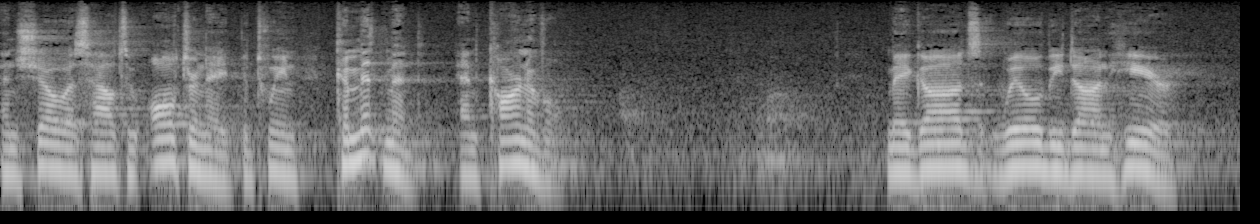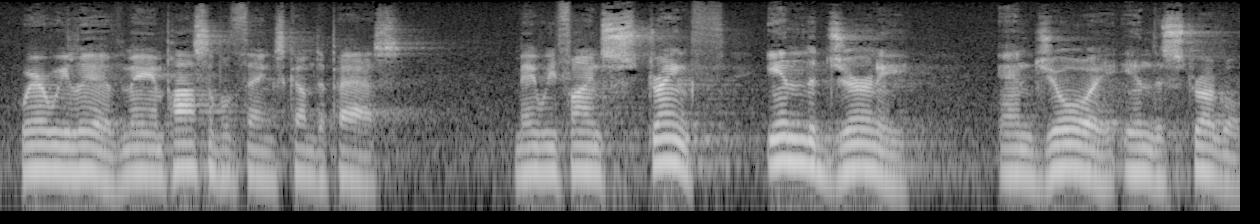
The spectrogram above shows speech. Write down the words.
and show us how to alternate between commitment and carnival. May God's will be done here where we live. May impossible things come to pass. May we find strength in the journey and joy in the struggle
